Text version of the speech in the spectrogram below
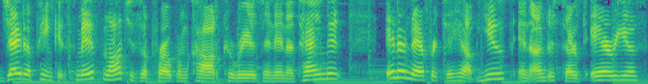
Jada Pinkett Smith launches a program called Careers in Entertainment in an effort to help youth in underserved areas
